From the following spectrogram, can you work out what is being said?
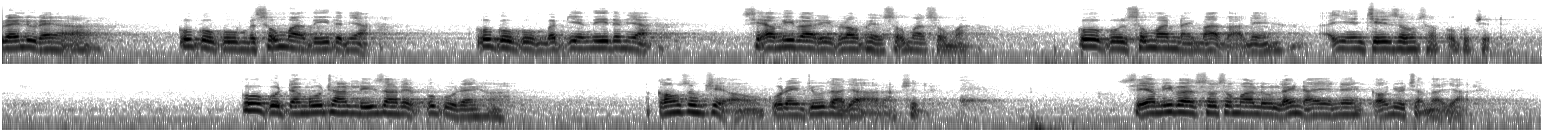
လူတိုင်းလူတိုင်းဟာကိုယ့်ကိုယ်ကိုမဆုံးမသေးသမျှကိုယ့်ကိုယ်ကိုမပြင်သေးသမျှဆရာမိဘတွေဘလောက်ပဲဆုံးမဆုံးမကိုယ့်ကိုယ်ဆုံးမနိုင်မှသာလျှင်အရင်ခြေဆုံးသောပုဂ္ဂိုလ်ဖြစ်တယ်ကိုယ့်ကိုယ်တမိုးထားလေးစားတဲ့ပုဂ္ဂိုလ်တိုင်းဟာအကောင်းဆုံးဖြစ်အောင်ကိုယ်တိုင်ကြိုးစားကြရတာဖြစ်တယ် ဆရာမိဘဆိုဆုံးမလို့လိုက်နိုင်ရင်လည်းကောင်းကျိုးချမ်းသာရတယ်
